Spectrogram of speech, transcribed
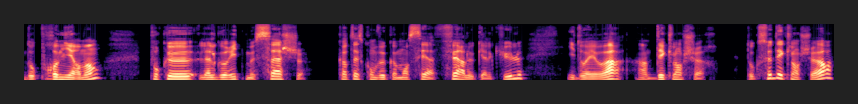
Donc premièrement, pour que l'algorithme sache quand est-ce qu'on veut commencer à faire le calcul, il doit y avoir un déclencheur. Donc ce déclencheur,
